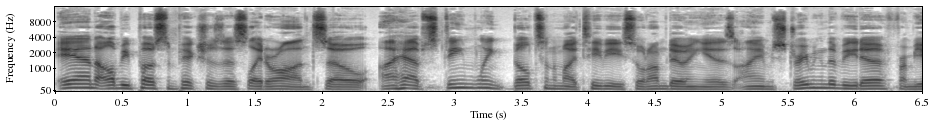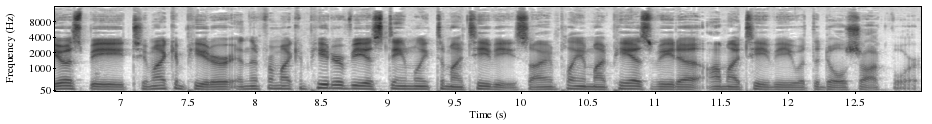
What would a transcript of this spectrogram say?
and I'll be posting pictures of this later on. So I have Steam Link built into my TV. So what I'm doing is I am streaming the Vita from USB to my computer, and then from my computer via Steam Link to my TV. So I am playing my PS Vita on my TV with the DualShock 4.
